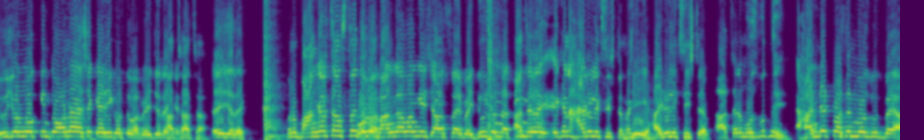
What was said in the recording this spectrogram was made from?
দুইজন লোক কিন্তু অনায়াসে ক্যারি করতে পারবে। এই যে দেখেন আচ্ছা, আচ্ছা। এই যে দেখ কোনো বাঙ্গার চান্স নাই তো? চান্স নাই ভাই দুইজন না আচ্ছা তিনজন এখানে হাইড্রোলিক সিস্টেম জি হাইড্রোলিক সিস্টেম আচ্ছা এটা মজবুত নেই হান্ড্রেড পার্সেন্ট মজবুত ভাইয়া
